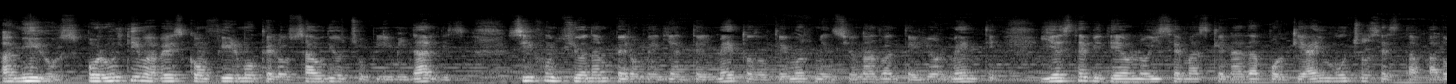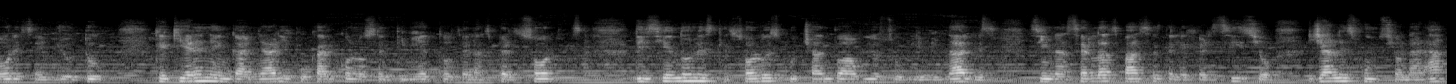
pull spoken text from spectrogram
Amigos, por última vez confirmo que los audios subliminales sí funcionan pero mediante el método que hemos mencionado anteriormente y este video lo hice más que nada porque hay muchos estafadores en YouTube que quieren engañar y jugar con los sentimientos de las personas diciéndoles que solo escuchando audios subliminales sin hacer las bases del ejercicio ya les funcionará.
